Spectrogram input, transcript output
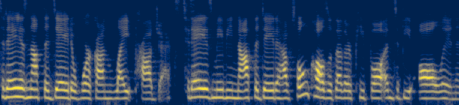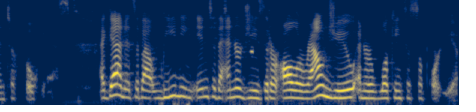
Today is not the day to work on light projects. Today is maybe not the day to have phone calls with other people and to be all in and to focus. Again, it's about leaning into the energies that are all around you and are looking to support you.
